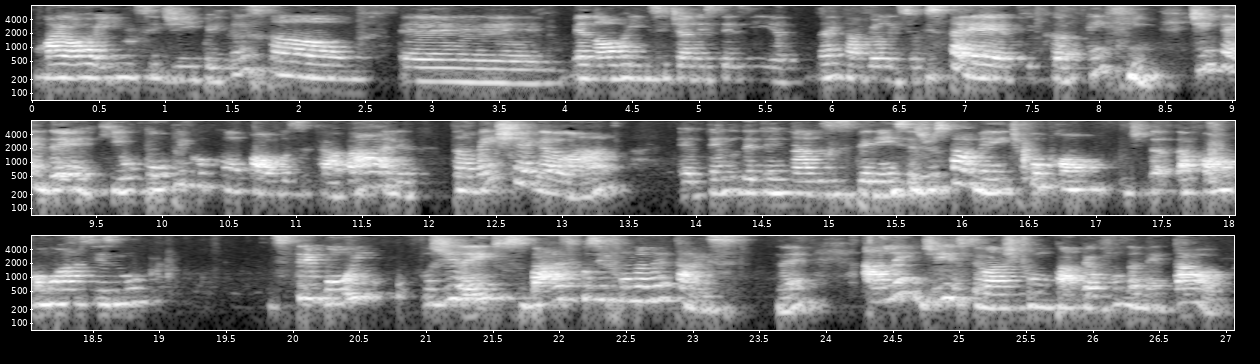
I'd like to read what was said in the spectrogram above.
maior índice de hipertensão, é, menor índice de anestesia, né, então violência obstétrica, enfim, de entender que o público com o qual você trabalha também chega lá é, tendo determinadas experiências justamente por da, da forma como o racismo distribui os direitos básicos e fundamentais, né? Além disso, eu acho que um papel fundamental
